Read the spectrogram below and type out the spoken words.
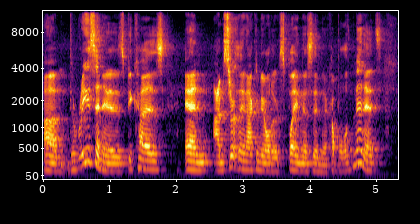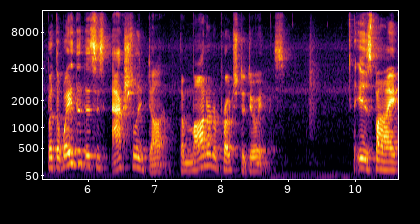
Um, the reason is because, and I'm certainly not going to be able to explain this in a couple of minutes, but the way that this is actually done, the modern approach to doing this, is by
